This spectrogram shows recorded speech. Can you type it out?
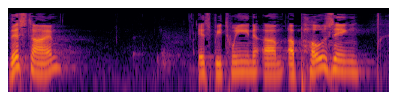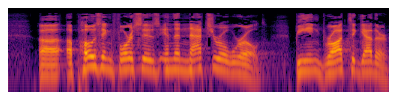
This time, it's between um, opposing uh, opposing forces in the natural world being brought together.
